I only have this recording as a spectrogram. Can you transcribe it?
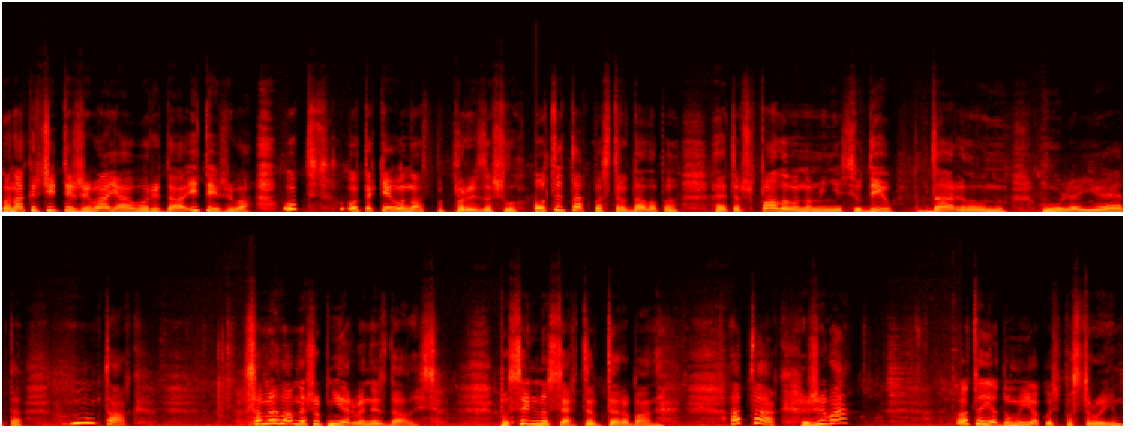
Вона кричить, ти жива? Я говорю, да, і ти жива. От, от таке у нас произошло. Оце так пострадала. по- Це впало воно мені сюди, вдарило воно гуля і це. Ну так. Саме головне, щоб нерви не здалися, бо сильно серце тарабане. А так, жива, оце я думаю, якось построїмо.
